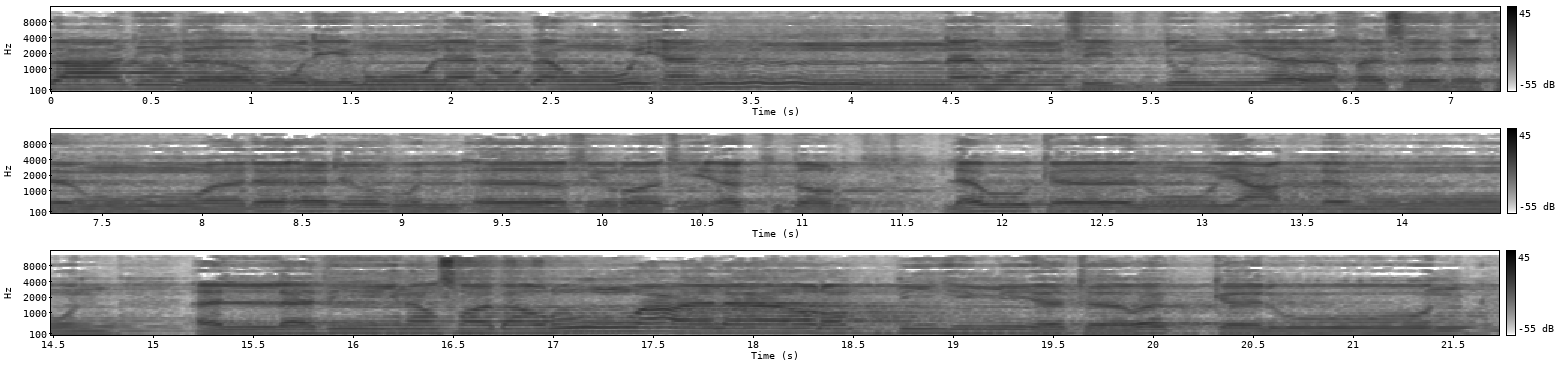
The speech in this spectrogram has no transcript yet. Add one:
بعد ما ظلموا لنبوئنهم في الدنيا حسنة ولأجر الآخرة أكبر لو كانوا يعلمون. الذين صبروا وعلى ربهم يتوكلون.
